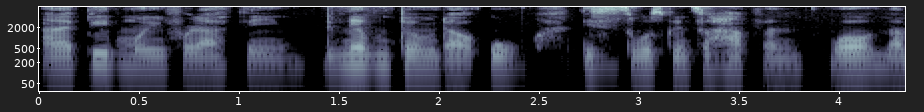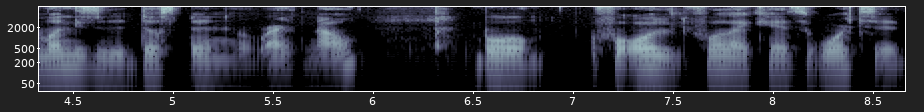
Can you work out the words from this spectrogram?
And I paid money for that thing. They never told me that oh, this is what's going to happen. Well, my money's in the dustbin right now. But for all for like it's worth it.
